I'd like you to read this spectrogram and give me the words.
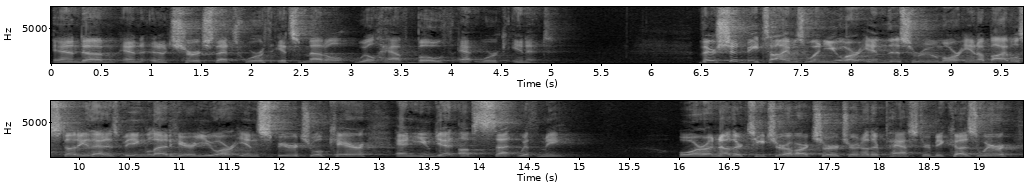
and, um, and, and a church that's worth its mettle will have both at work in it. There should be times when you are in this room or in a Bible study that is being led here, you are in spiritual care, and you get upset with me or another teacher of our church or another pastor because we're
